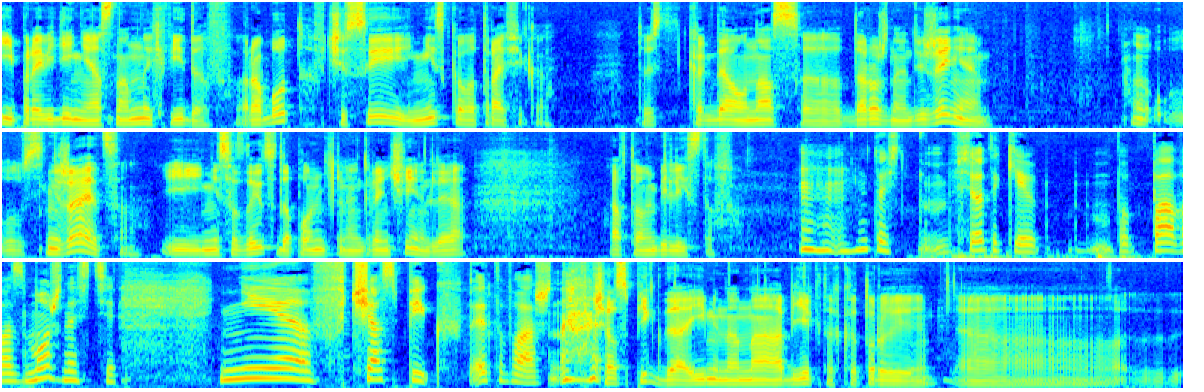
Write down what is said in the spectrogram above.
и проведение основных видов работ в часы низкого трафика. То есть, когда у нас дорожное движение снижается и не создаются дополнительные ограничения для автомобилистов. Мгм. Ну, то есть все-таки по, по возможности не в час пик, это важно. Час пик, да, именно на объектах, которые э,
